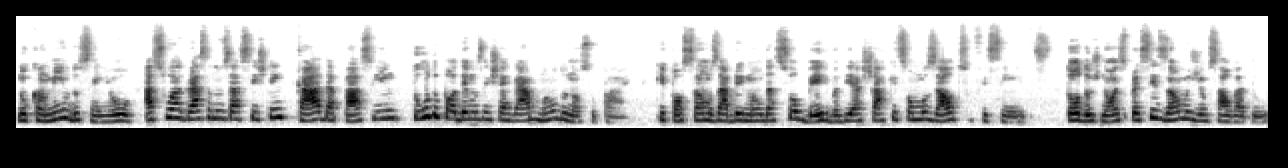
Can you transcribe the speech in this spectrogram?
No caminho do Senhor, a sua graça nos assiste em cada passo e em tudo podemos enxergar a mão do nosso Pai. Que possamos abrir mão da soberba de achar que somos autossuficientes. Todos nós precisamos de um Salvador.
